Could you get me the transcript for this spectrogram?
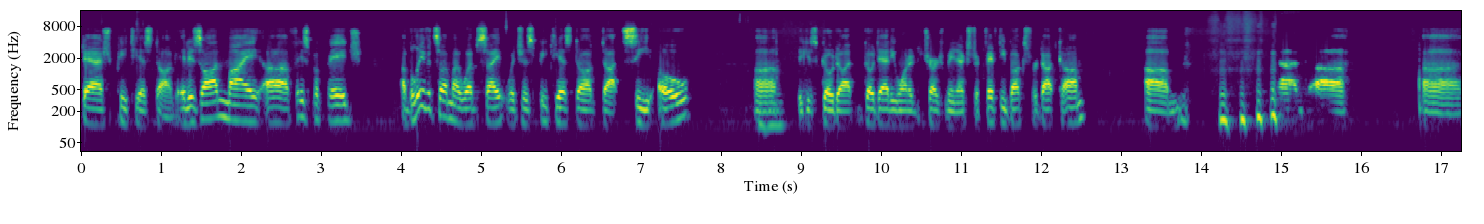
dash PTS dog. It is on my uh, Facebook page. I believe it's on my website, which is ptsdog.co. Uh, Because Go dot GoDaddy wanted to charge me an extra fifty bucks for dot .com. Um, and uh, uh,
